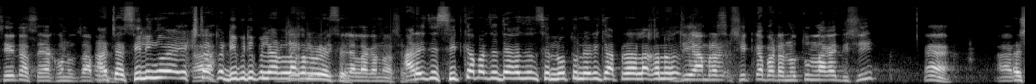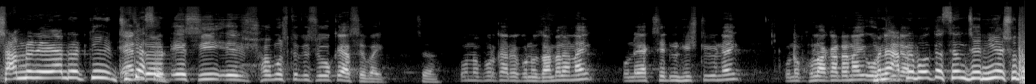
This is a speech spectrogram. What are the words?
সেট আছে এখনও জাপান। আচ্ছা সিলিং এ এক্সট্রা একটা ডিভিডি প্লেয়ার লাগানো রয়েছে। লাগানো আছে। আর এই যে সিট কভার যে দেখা যাচ্ছে নতুন এর কি আপনারা লাগানো জি আমরা সিট কাভারটা নতুন লাগাই দিছি। হ্যাঁ সামনের অ্যান্ড্রয়েড কি ঠিক আছে? অ্যান্ড্রয়েড এসি সমস্ত কিছু ওকে আছে ভাই। আচ্ছা। কোনো প্রকারের কোনো ঝামেলা নাই কোনো অ্যাক্সিডেন্ট হিস্টরি নাই। কোনো খোলা কাটা নাই মানে আপনি বলতেছেন যে নিয়ে শুধু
